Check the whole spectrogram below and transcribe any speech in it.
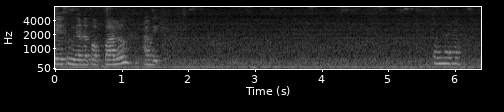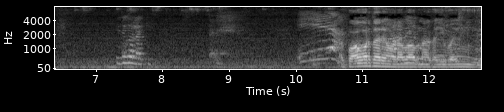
చేసింది కదా పప్పాలు అవి. ఇదిగో లక్కి. అది పోగొడతారేమో రా బాబు నాకు అయ్యి భయం ఉంది.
